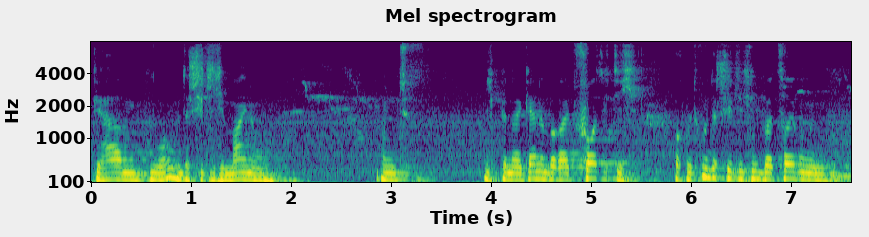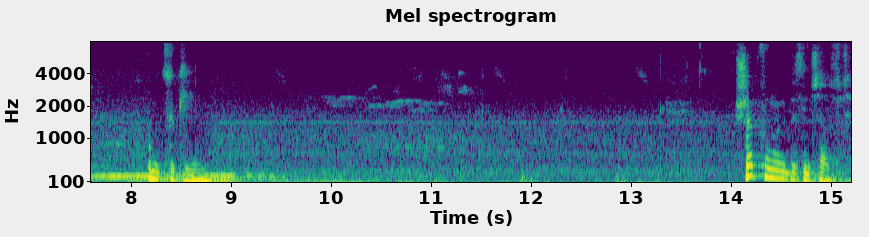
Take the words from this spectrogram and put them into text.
Wir haben nur unterschiedliche Meinungen. Und ich bin da gerne bereit, vorsichtig auch mit unterschiedlichen Überzeugungen umzugehen. Schöpfung und Wissenschaft.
